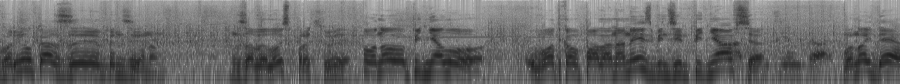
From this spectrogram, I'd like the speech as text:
Горілка з бензином. Завелось, працює. Воно підняло водка впала на низ, бензин піднявся. Воно йде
